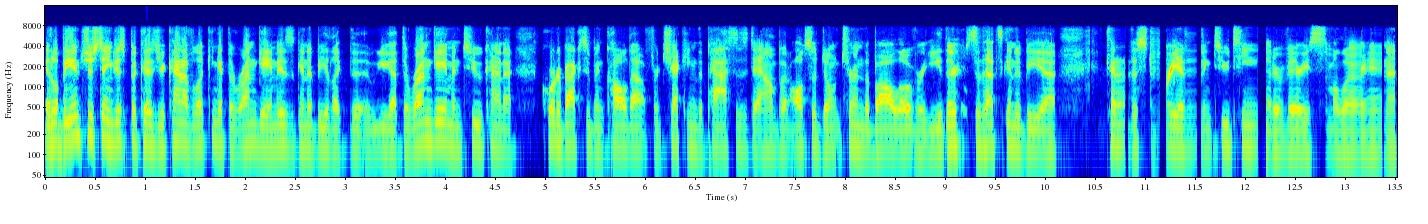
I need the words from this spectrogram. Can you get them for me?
it'll be interesting just because you're kind of looking at the run game is going to be like the you got the run game and two kind of quarterbacks who've been called out for checking the passes down, but also don't turn the ball over either. So that's going to be a kind of the story of having two teams that are very similar in, uh,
